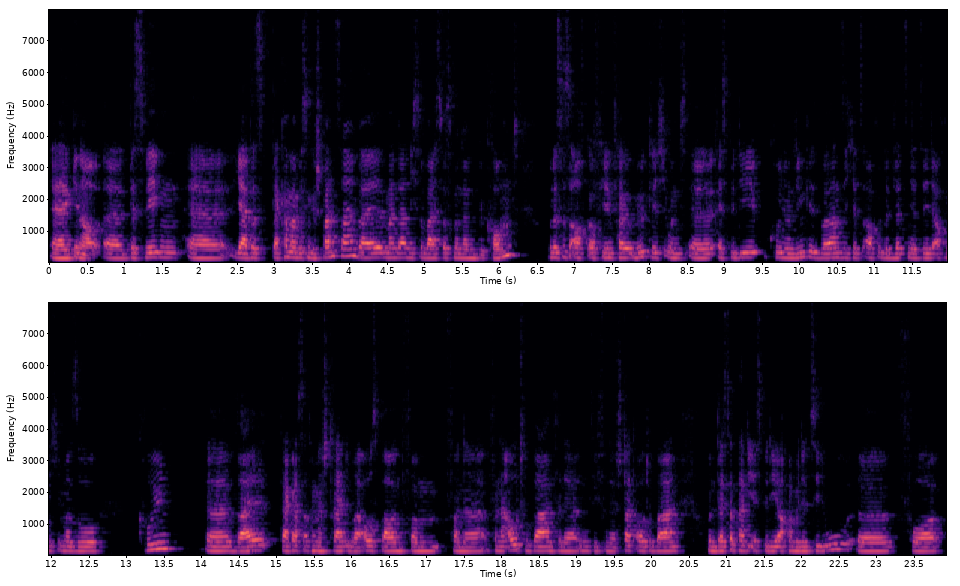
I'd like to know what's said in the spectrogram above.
äh, genau, äh, deswegen, äh, ja, das, da kann man ein bisschen gespannt sein, weil man da nicht so weiß, was man dann bekommt. Und es ist auch auf jeden Fall möglich. Und äh, SPD, Grüne und Linke waren sich jetzt auch über die letzten Jahrzehnte auch nicht immer so grün, äh, weil da gab es auch immer Streit über Ausbauen vom, von, der, von der Autobahn, von der irgendwie von der Stadtautobahn. Und deshalb hat die SPD auch mal mit der CDU äh, vor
